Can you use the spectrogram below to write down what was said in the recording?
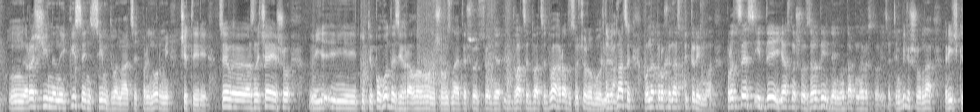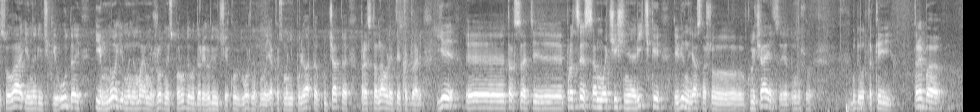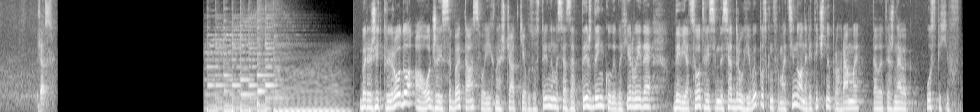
Розчинений кисень 7-12 при нормі 4. Це е, означає, що і, і тут і погода зіграла роль, що ви знаєте, що сьогодні 20-22 градуси, вчора було 19, вона трохи нас підтримала. Процес іде, ясно, що за один день отак не розтвориться. Тим більше, що на річки Сула і на річки Удай і многі ми не маємо жодної споруди водорегулюючої, якою можна було якось маніпулювати, включати, перестановлювати і так далі. Є е, так сказати, е, процес самоочищення річки, і він ясно, що включається. Я думаю, що буде от такий. Треба час. Бережіть природу, а отже, і себе та своїх нащадків. Зустрінемося за тиждень, коли в ефір вийде 982 випуск інформаційно-аналітичної програми Телетижневик. Успіхів!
